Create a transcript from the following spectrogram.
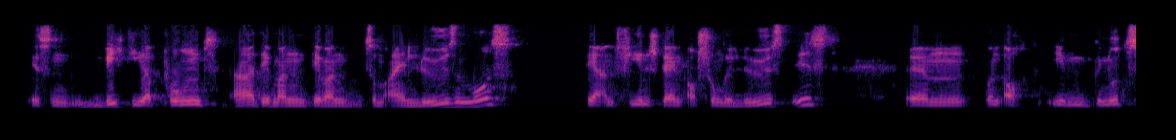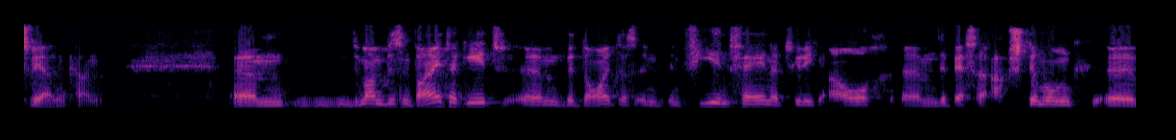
ist ein wichtiger Punkt, ja, den, man, den man zum einen lösen muss, der an vielen Stellen auch schon gelöst ist ähm, und auch eben genutzt werden kann. Ähm, wenn man ein bisschen weitergeht, ähm, bedeutet das in, in, vielen Fällen natürlich auch ähm, eine bessere Abstimmung, äh,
